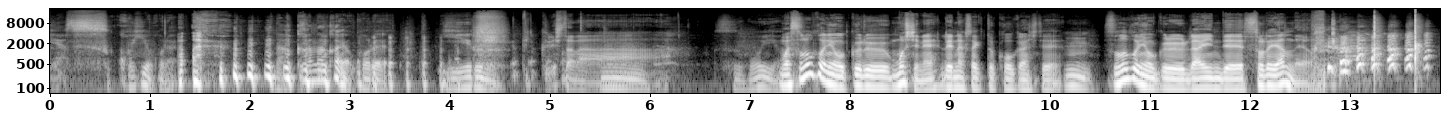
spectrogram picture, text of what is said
いやすごいよこれ。なかなかよこれ。言えるの。びっくりしたな。すごいよ。お前その子に送るもしね連絡先と交換してうん。その子に送る LINE でそれやんなよ。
